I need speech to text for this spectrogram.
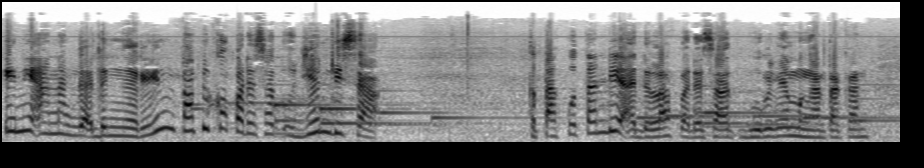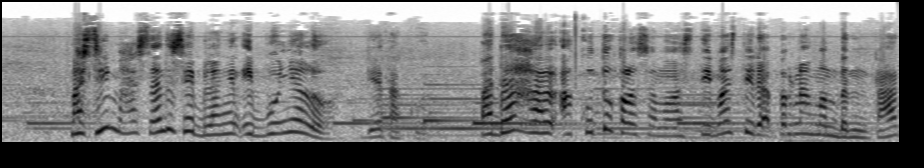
ini anak nggak dengerin tapi kok pada saat ujian bisa? Ketakutan dia adalah pada saat gurunya mengatakan Mas Dimas nanti saya bilangin ibunya loh. Dia takut. Padahal aku tuh kalau sama Mas Dimas tidak pernah membentak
